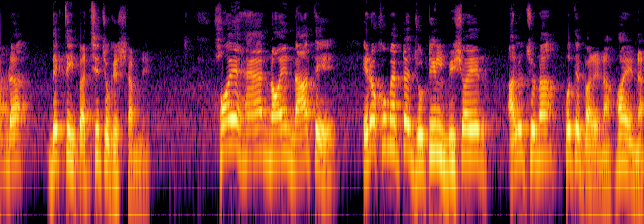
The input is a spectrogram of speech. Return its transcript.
আমরা দেখতেই পাচ্ছি চোখের সামনে। হয় হ্যাঁ নয় নাতে এরকম একটা জটিল বিষয়ের আলোচনা হতে পারে না, হয় না।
